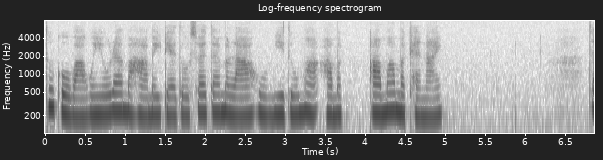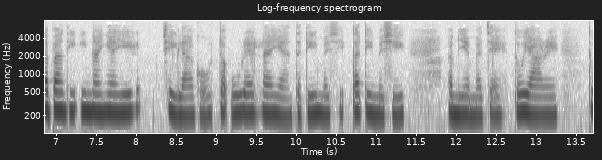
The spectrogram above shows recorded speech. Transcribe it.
သူ့ကိုပါဝင်ရိုးရန်မဟာမိတ်တဲသို့ဆွဲသွင်းမလားဟုမြည်သူမှအာမအာမမခံနိုင်ဂျပန်သည်ဤနိုင်ငံရေးခြေလန်းကိုတဦးတည်းလှမ်းရန်တတိမရှိတတိမရှိ အမြင်မကျဲတို့ရာတွင်သူ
